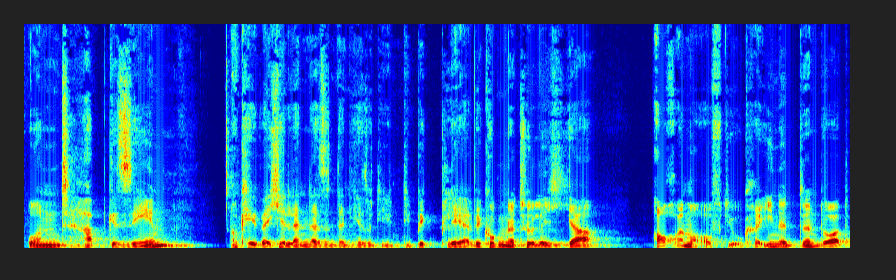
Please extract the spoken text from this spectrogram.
und habe gesehen, okay, welche Länder sind denn hier so die, die Big Player? Wir gucken natürlich, ja, auch einmal auf die Ukraine, denn dort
